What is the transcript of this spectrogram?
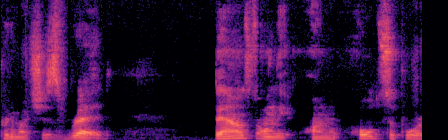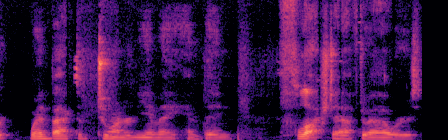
pretty much is red. Bounced on the on old support, went back to 200 EMA and then flushed after hours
